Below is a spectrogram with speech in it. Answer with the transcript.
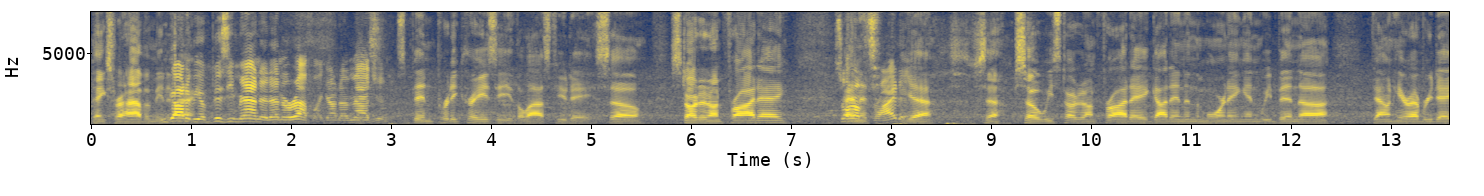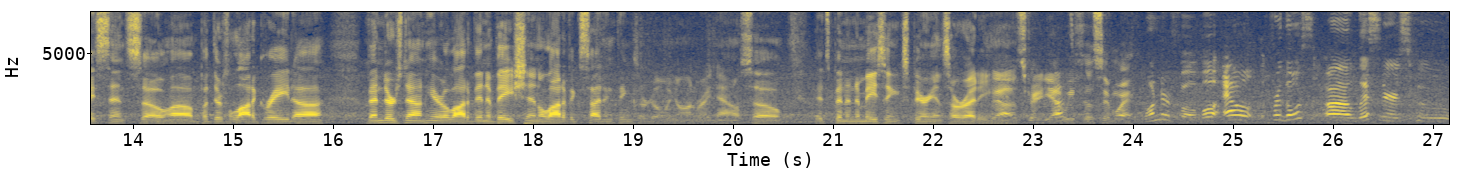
Thanks for having me You got to be a busy man at NRF. I got to imagine. It's been pretty crazy the last few days. So started on Friday. Started and on it's- Friday? Yeah. So, so we started on Friday, got in in the morning, and we've been uh, down here every day since. So, uh, but there's a lot of great uh, vendors down here, a lot of innovation, a lot of exciting things are going on right now. So it's been an amazing experience already. Yeah, that's great. Yeah, we feel the same way. Wonderful. Well, Al, for those uh, listeners who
